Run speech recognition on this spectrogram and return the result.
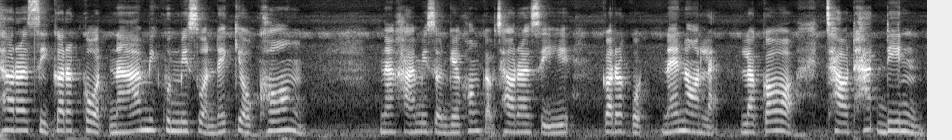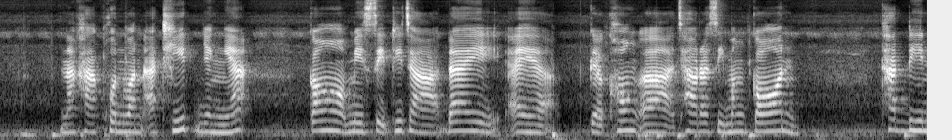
ชาวราศีกรกฎนะ มีคุณมีส่วนได้เกี่ยวข้องนะคะ มีส่วนเกี่ยวข้องกับชาวราศี กรกฎแน่นอนแหละ แล้วก็ชาวธาตุดินนะคะ คนวันอาทิตย์อย่างเงี้ยก็มีสิทธิ์ที่จะได้ไอเกี่ยวข้องเออชาวราศีมังกรธาตุดิน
